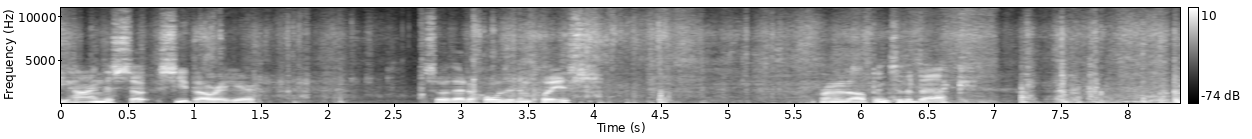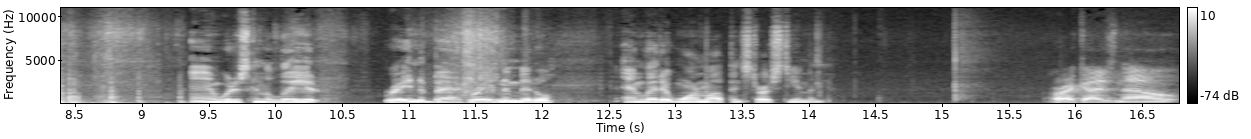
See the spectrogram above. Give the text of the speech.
behind the seatbelt right here so that it holds it in place. Run it up into the back. And we're just going to lay it right in the back, right in the middle, and let it warm up and start steaming. Alright guys, now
